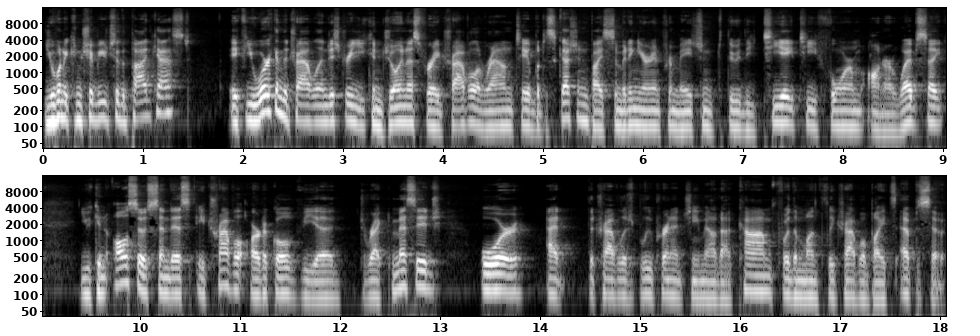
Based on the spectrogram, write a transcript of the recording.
You want to contribute to the podcast? If you work in the travel industry, you can join us for a travel roundtable discussion by submitting your information through the TAT form on our website. You can also send us a travel article via direct message or at thetravelersblueprint at gmail.com for the monthly Travel Bites episode.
